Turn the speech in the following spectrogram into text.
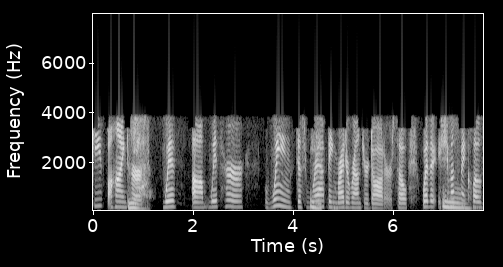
she's behind her Yeah. with um with her wings just wrapping right around your daughter. So whether she must have been Mm, close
